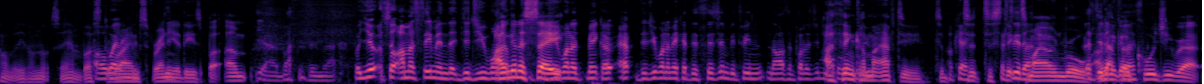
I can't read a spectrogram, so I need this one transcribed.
can't believe I'm not saying Busta Oh, wait, Rhymes for any of these, but um Yeah, Busta's in that. But you, so I'm assuming that did you want? I'm gonna say- Did you want to make a? Did you want to make a decision between Nas and Prodigy? I think I might have to to, Okay, to, to stick to my own rule. Let's I'm gonna go first. Kool G rap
